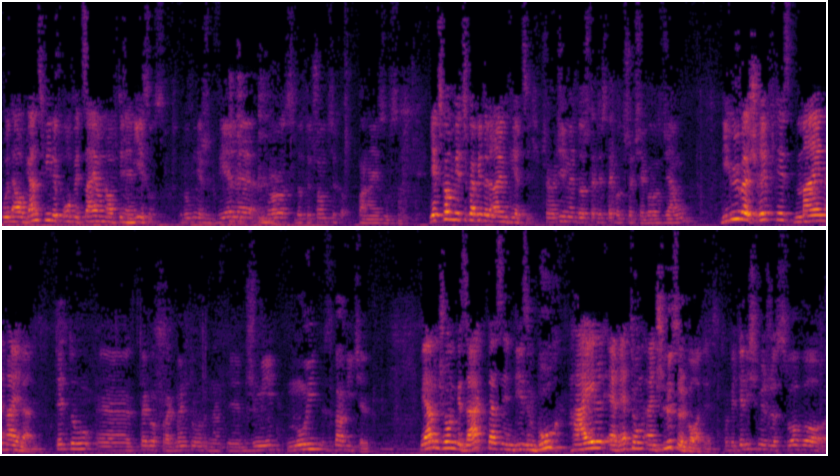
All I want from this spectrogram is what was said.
Und auch ganz viele Prophezeiungen auf den Herrn Jesus. Również wiele proroc dotyczących Pana Jezusa. Jetzt kommen wir zu Kapitel 43. Przechodzimy do 43 rozdziału. Die Überschrift ist Mein Heiland. Tytuł e, tego fragmentu e, brzmi Mój Zbawiciel. Wir haben schon gesagt, dass in diesem Buch Heil, Errettung ein Schlüsselwort ist. Powiedzieliśmy, że słowo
